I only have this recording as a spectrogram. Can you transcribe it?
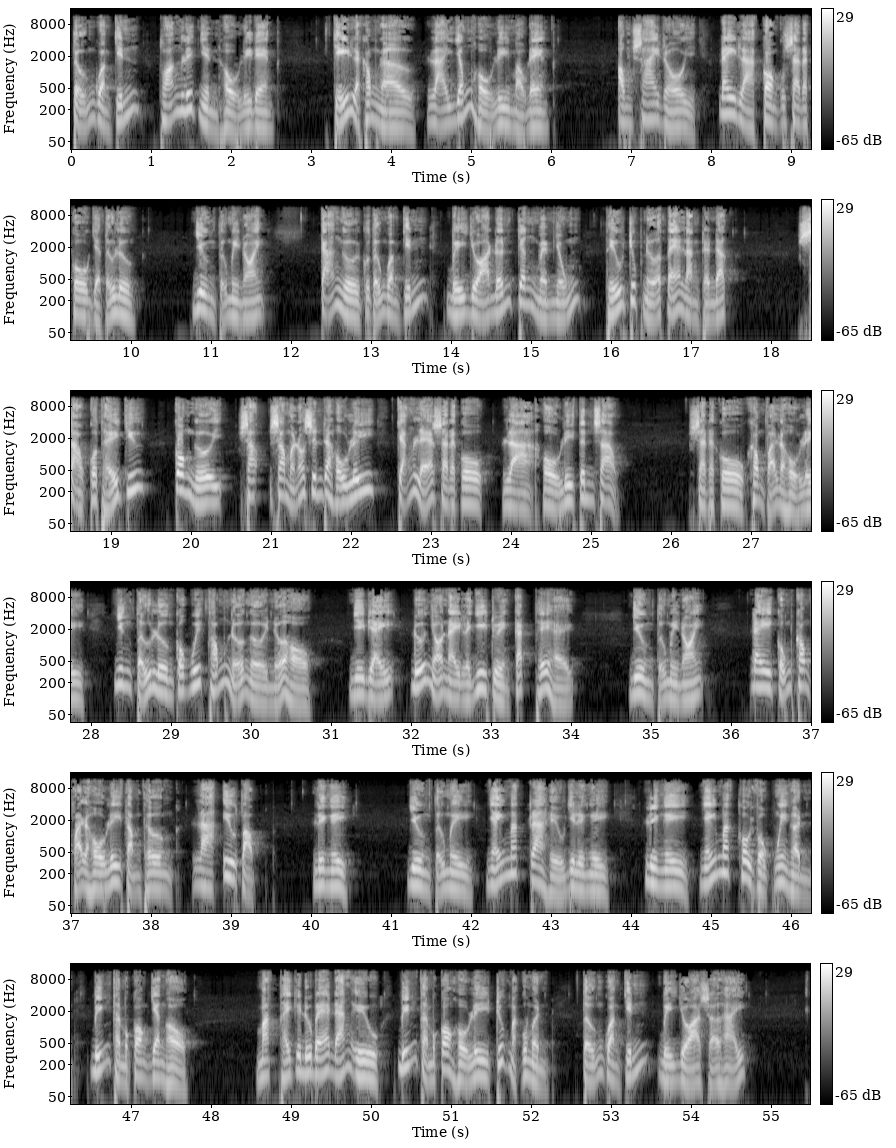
Tưởng Hoàng Chính thoáng liếc nhìn hồ ly đen. Chỉ là không ngờ lại giống hồ ly màu đen. Ông sai rồi, đây là con của Sadako và Tử Lương. Dương Tử Mi nói, cả người của tưởng quan chính bị dọa đến chân mềm nhũng, thiếu chút nữa té lăn trên đất. Sao có thể chứ? Con người, sao sao mà nó sinh ra hồ ly? Chẳng lẽ Sadako là hồ ly tinh sao? Sadako không phải là hồ ly, nhưng tử lương có quyết thống nửa người nửa hồ. Vì vậy, đứa nhỏ này là di truyền cách thế hệ. Dương Tử Mi nói, đây cũng không phải là hồ ly tầm thường, là yêu tộc. Liên nghi, Dương Tử Mi nháy mắt ra hiệu với Liên Nghi. Liên Nghi nháy mắt khôi phục nguyên hình, biến thành một con dân hồ. Mắt thấy cái đứa bé đáng yêu biến thành một con hồ ly trước mặt của mình, tưởng quan chính bị dọa sợ hãi.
